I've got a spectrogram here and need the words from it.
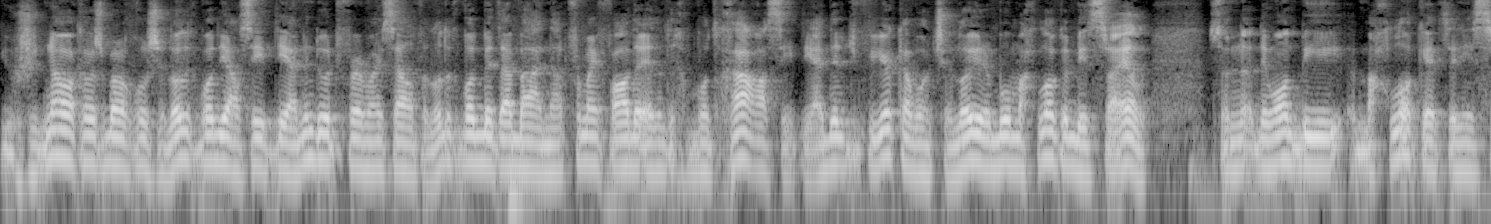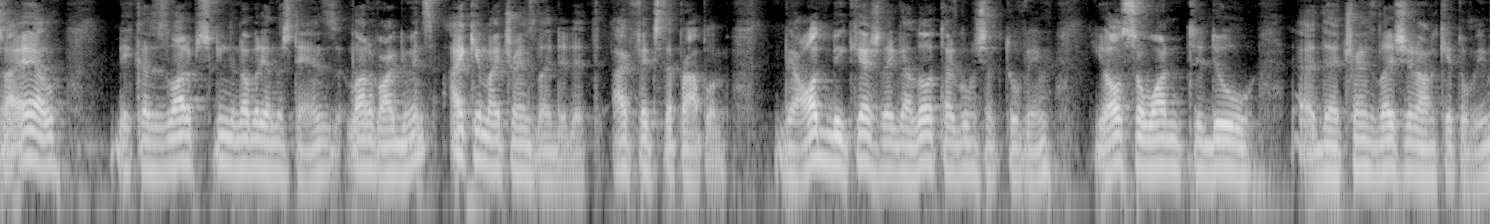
You should know Hakadosh Baruch Hu shelo lichvod yasiti. I didn't do it for myself. Lo lichvod bet abba. Not for my father. Elo lichvodcha asiti. I did it for your kavod. Shelo yirbu machloket b'Yisrael. So there won't be machloket in Israel because there's a lot of psukim that nobody understands, a lot of arguments. I came, I translated it. I fixed the problem. He also wanted to do uh, the translation on Ketuvim.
